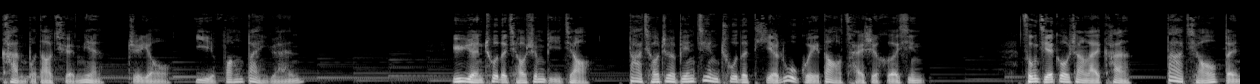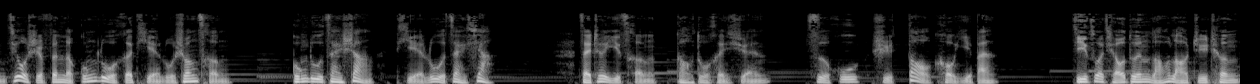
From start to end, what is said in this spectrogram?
看不到全面，只有一方半圆。与远处的桥身比较，大桥这边近处的铁路轨道才是核心。从结构上来看，大桥本就是分了公路和铁路双层，公路在上，铁路在下。在这一层高度很悬，似乎是倒扣一般。几座桥墩牢牢支撑，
